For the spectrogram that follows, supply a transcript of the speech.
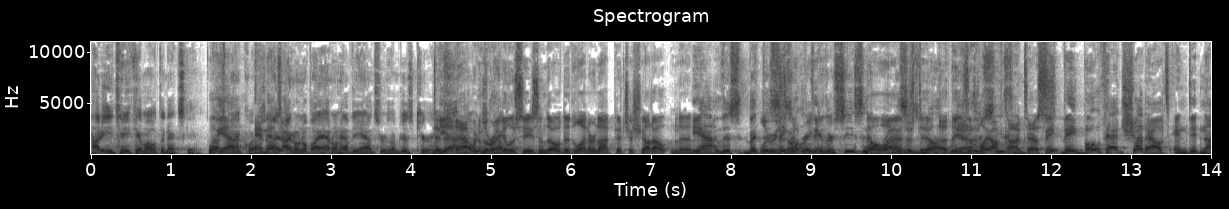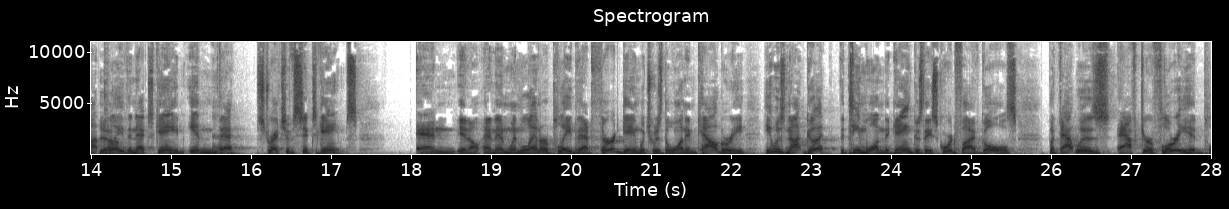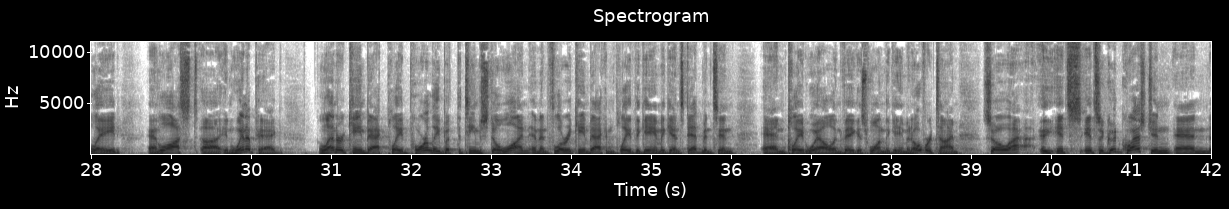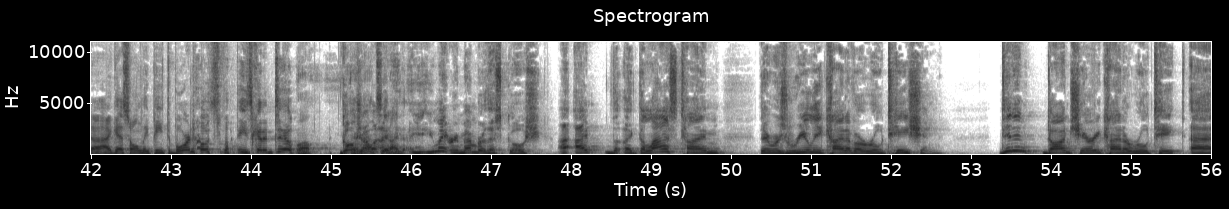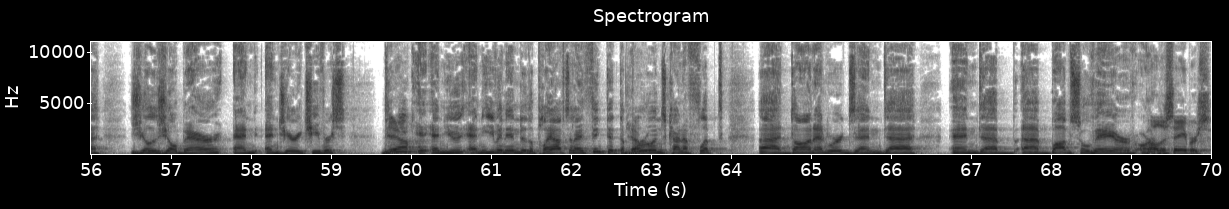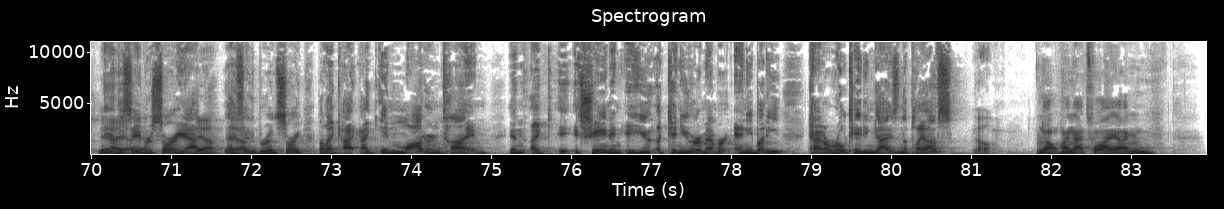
How do you take him out the next game? Well, that's yeah. my question. That's, I, I, don't know if I, I, don't have the answers. I'm just curious. Did yeah. that happen in the regular how, season though? Did Lehner not pitch a shutout and then? Yeah, this but this is a regular did. season. No, right? I understand that. These are playoff season. contests. They, they, both had shutouts and did not yeah. play the next game in that stretch of six games. And, you know, and then when Lehner played that third game, which was the one in Calgary, he was not good. The team won the game because they scored five goals. But that was after Fleury had played and lost uh, in Winnipeg. Lehner came back, played poorly, but the team still won. And then Fleury came back and played the game against Edmonton and played well, and Vegas won the game in overtime. So uh, it's it's a good question, and uh, I guess only Pete DeBoer knows what he's going to do. Well, Gosh, I, I, you might remember this, Gosh. I, I the, like the last time there was really kind of a rotation. Didn't Don Cherry kind of rotate uh, Gilles Gilbert and and Gerry Cheevers? Didn't yeah. He, and you and even into the playoffs. And I think that the yep. Bruins kind of flipped uh, Don Edwards and uh, and uh, uh Bob Sauvé or, or oh the Sabres. Yeah, yeah the yeah, Sabres. Sorry, yeah. yeah, I say the Bruins. Sorry, but like I, like in modern time. In like it's Shane and you, uh, can you remember anybody kind of rotating guys in the playoffs? No, no, and that's why I'm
